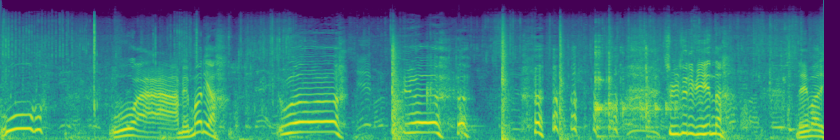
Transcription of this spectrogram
우 우와 몇 마리야 우와 이야. 줄줄이 비했나 네 마리.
